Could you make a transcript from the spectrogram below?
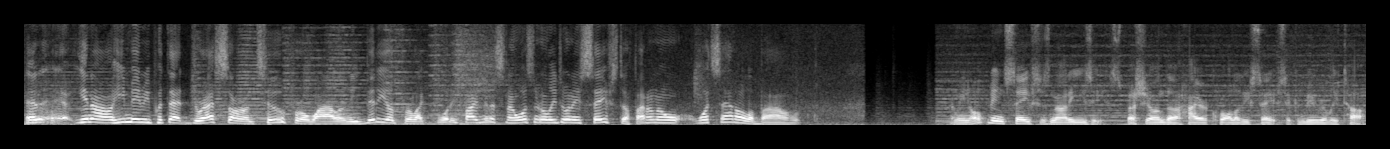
and uh, you know he made me put that dress on too for a while, and he videoed for like 45 minutes, and I wasn't really doing any safe stuff. I don't know what's that all about. I mean, opening safes is not easy, especially on the higher quality safes. It can be really tough.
